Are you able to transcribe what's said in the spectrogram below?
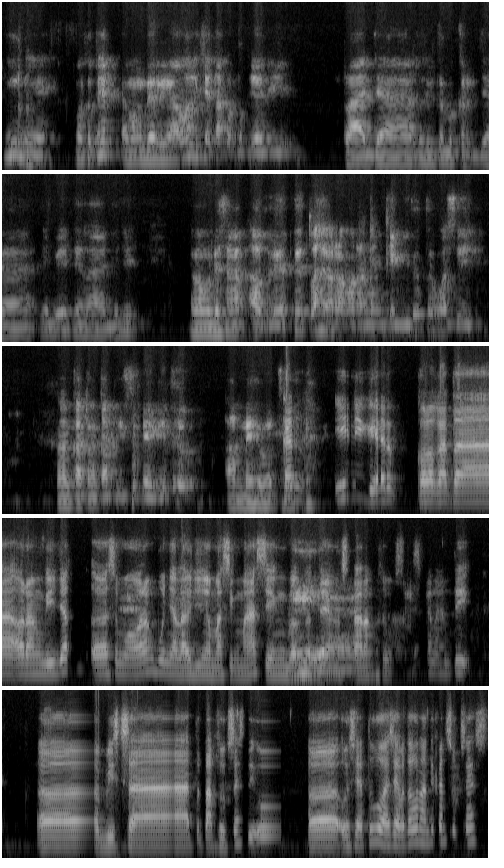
ini ya. Maksudnya emang dari awal dicetak untuk jadi pelajar terus itu bekerja ya beda lah. Jadi emang udah sangat outdated lah orang-orang yang kayak gitu tuh masih ngangkat-ngangkat isu kayak gitu. Aneh banget kan ini Ger kalau kata orang bijak uh, semua orang punya lajunya masing-masing. Belum tentu yang iya. sekarang sukses kan nanti uh, bisa tetap sukses di uh, usia tua. Siapa tahu nanti kan sukses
